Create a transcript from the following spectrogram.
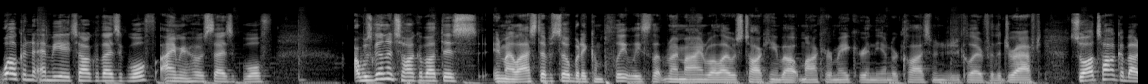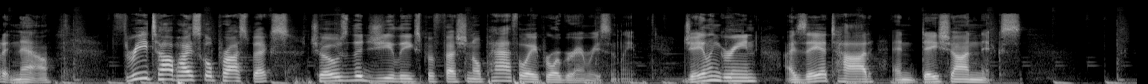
Welcome to NBA Talk with Isaac Wolf. I'm your host, Isaac Wolf. I was going to talk about this in my last episode, but it completely slipped my mind while I was talking about Makur Maker and the underclassmen who declared for the draft. So I'll talk about it now. Three top high school prospects chose the G League's professional pathway program recently Jalen Green, Isaiah Todd, and Daishawn Nix.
